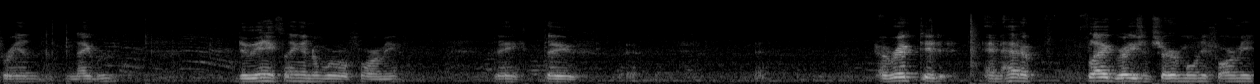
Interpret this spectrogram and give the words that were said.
friend, neighbor. Do anything in the world for me. They they erected and had a flag raising ceremony for me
